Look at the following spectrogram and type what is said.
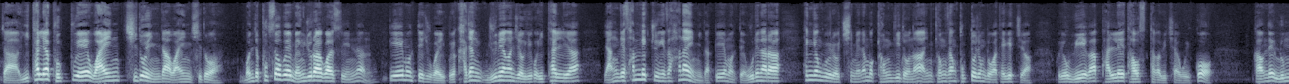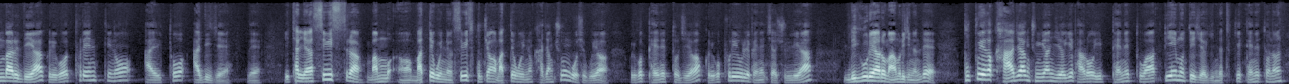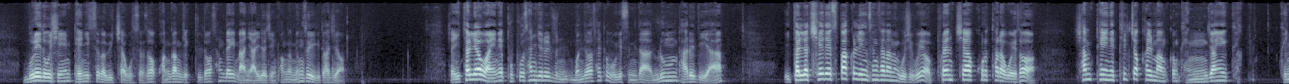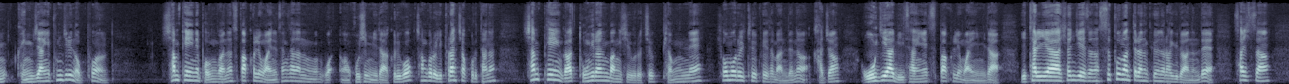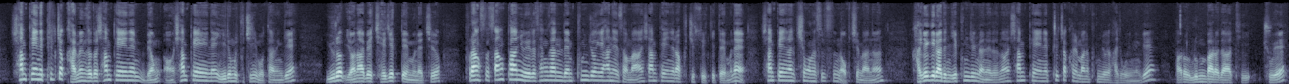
자, 이탈리아 북부의 와인 지도입니다. 와인 지도. 먼저 북서부의 맹주라고 할 수 있는 피에몬테 주가 있고요. 가장 유명한 지역이고 이탈리아 양대 산맥 중에서 하나입니다. 피에몬테. 우리나라 행정구역으로 치면은 뭐 경기도나 아니면 경상북도 정도가 되겠죠. 그리고 위에가 발레 다우스타가 위치하고 있고 가운데 룸바르디아 그리고 트렌티노 알토 아디제 네. 이탈리아 스위스랑 맞, 어, 맞대고 있는 스위스 국경과 맞대고 있는 가장 추운 곳이고요. 그리고 베네토 지역 그리고 프리울리 베네치아 줄리아 리구레아로 마무리 짓는데 북부에서 가장 중요한 지역이 바로 이 베네토와 피에몬테 지역입니다. 특히 베네토는 물의 도시인 베니스가 위치하고 있어서 관광객들도 상당히 많이 알려진 관광 명소이기도 하죠. 자, 이탈리아 와인의 북부 산지를 좀 먼저 살펴보겠습니다. 룸바르디아. 이탈리아 최대 스파클링 생산하는 곳이고요. 프렌치아 코르타라고 해서 샴페인에 필적할 만큼 굉장히 굉- 굉장히 품질이 높은 샴페인에 버금가는 스파클링 와인을 생산하는 와- 어, 곳입니다. 그리고 참고로 이 프란치아 코르타는 샴페인과 동일한 방식으로 즉 병내 효모를 투입해서 만드는 가장 5기압 이상의 스파클링 와인입니다. 이탈리아 현지에서는 스푸만테라는 표현을 하기도 하는데 사실상 샴페인에 필적 가면서도 샴페인의 명, 어, 샴페인의 이름을 붙이지 못하는 게 유럽 연합의 제재 때문에 즉 프랑스 쌍파뉴에서 생산된 품종에 한해서만 샴페인이라 붙일 수 있기 때문에 샴페인이라는 칭호는 쓸 수는 없지만은 가격이라든지 품질 면에서는 샴페인에 필적할 만한 품종을 가지고 있는 게 바로 룸바르다 디- 주의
